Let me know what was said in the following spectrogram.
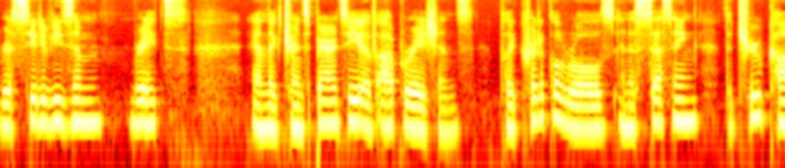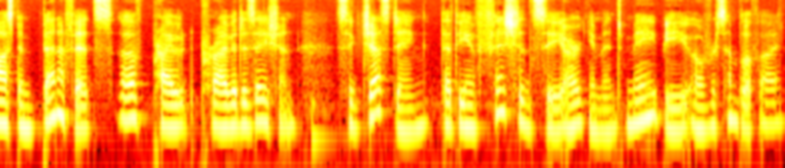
recidivism rates, and the transparency of operations play critical roles in assessing the true cost and benefits of private privatization, suggesting that the efficiency argument may be oversimplified.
